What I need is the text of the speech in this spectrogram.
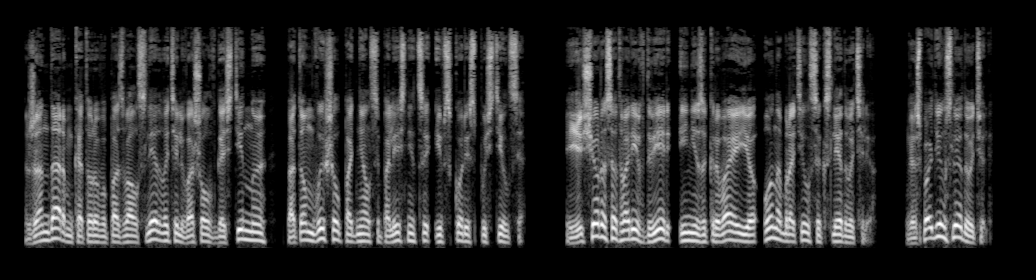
Жандарм, которого позвал следователь, вошел в гостиную, потом вышел, поднялся по лестнице и вскоре спустился. Еще раз отворив дверь и не закрывая ее, он обратился к следователю. «Господин следователь,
